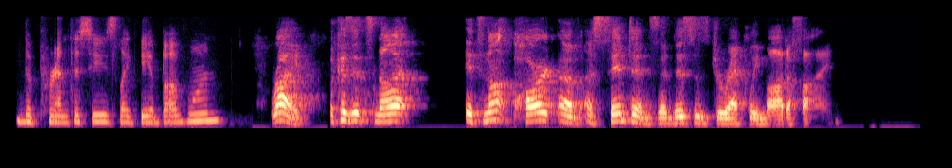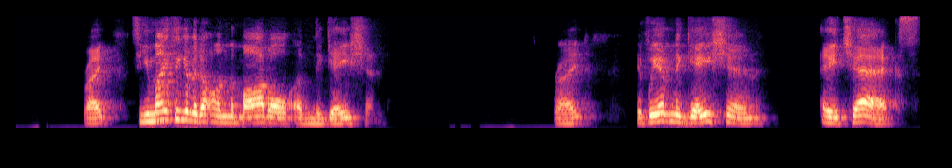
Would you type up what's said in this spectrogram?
the parentheses like the above one. Right. Because it's not it's not part of a sentence that this is directly modifying. Right? So you might think of it on the model of negation. Right? If we have negation hx,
